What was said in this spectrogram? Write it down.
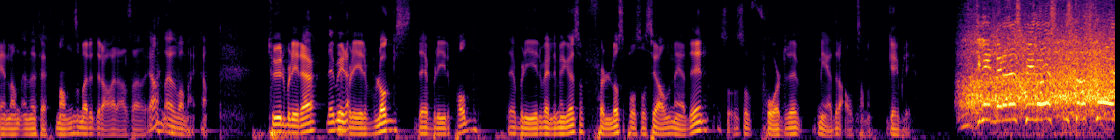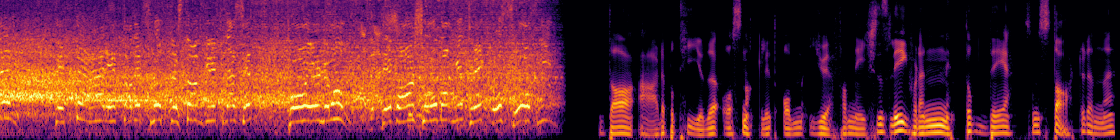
en eller annen NFF-mann som bare drar av seg. Ja, det var meg. Ja. Tur blir det. Det blir det. vlogs, det blir pod. Det blir veldig mye gøy. Så følg oss på sosiale medier, så, så får dere med dere alt sammen. Gøy blir det. Glimrende spill, og Østenstad skårer! Dette er et av de flotteste angrepene jeg har sett på Ullevål! Det var så mange trekk og så fint! Da er det på tide å snakke litt om Uefa Nations League, for det er nettopp det som starter denne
